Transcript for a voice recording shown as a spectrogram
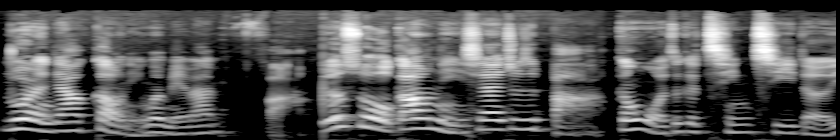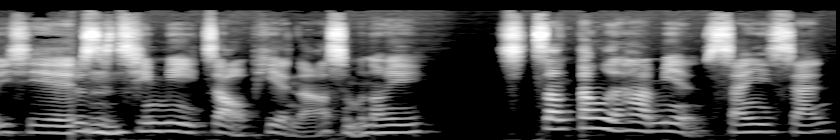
如果人家要告你，我也没办法。我就说我告诉你，现在就是把跟我这个亲戚的一些就是亲密照片啊，什么东西当当着他的面删一删，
